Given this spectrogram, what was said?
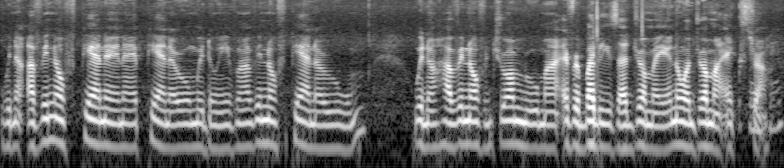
we don't have enough piano in our piano room, we don't even have enough piano room, we don't have enough drum room, and everybody is a drummer, you know, a drummer extra. Mm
